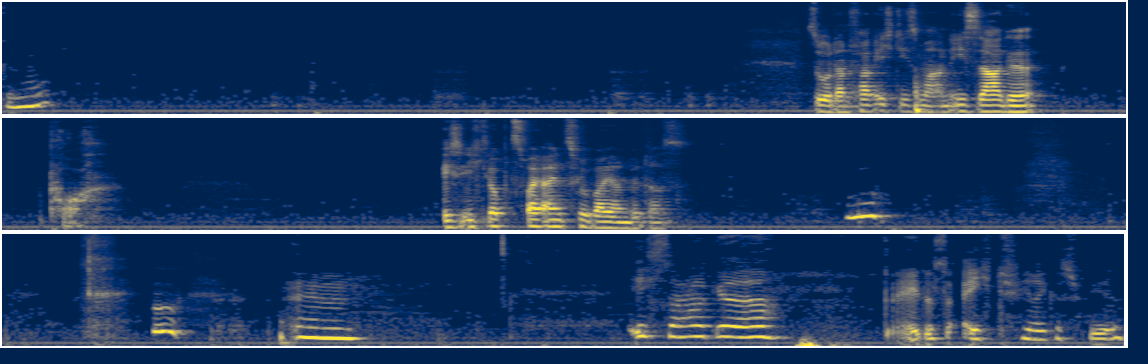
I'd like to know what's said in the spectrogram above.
Genau. So, dann fange ich diesmal an. Ich sage, boah. Ich, ich glaube 2-1 für Bayern wird das. Uh. Uh. Ähm, ich sage, ey, das ist echt schwieriges Spiel.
